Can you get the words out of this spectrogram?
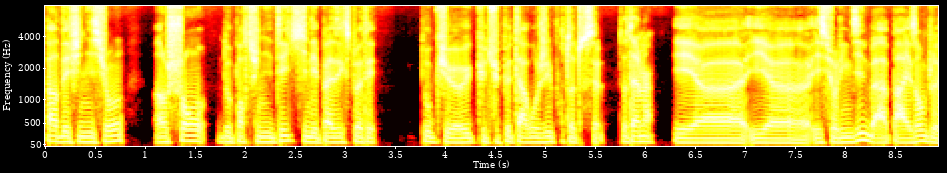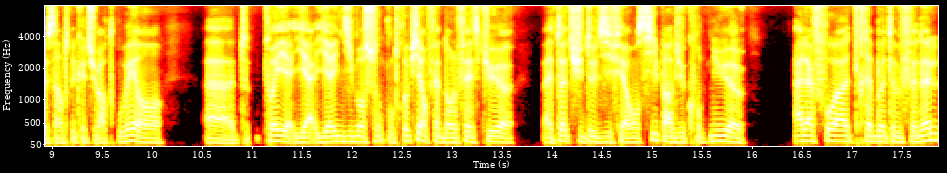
par définition un champ d'opportunité qui n'est pas exploité donc euh, que tu peux t'arroger pour toi tout seul Totalement. et euh, et, euh, et sur LinkedIn bah par exemple c'est un truc que tu vas retrouver en euh, toi il y a, y, a, y a une dimension de contre-pied en fait dans le fait que euh, bah, toi tu te différencies par du contenu euh, à la fois très bottom funnel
